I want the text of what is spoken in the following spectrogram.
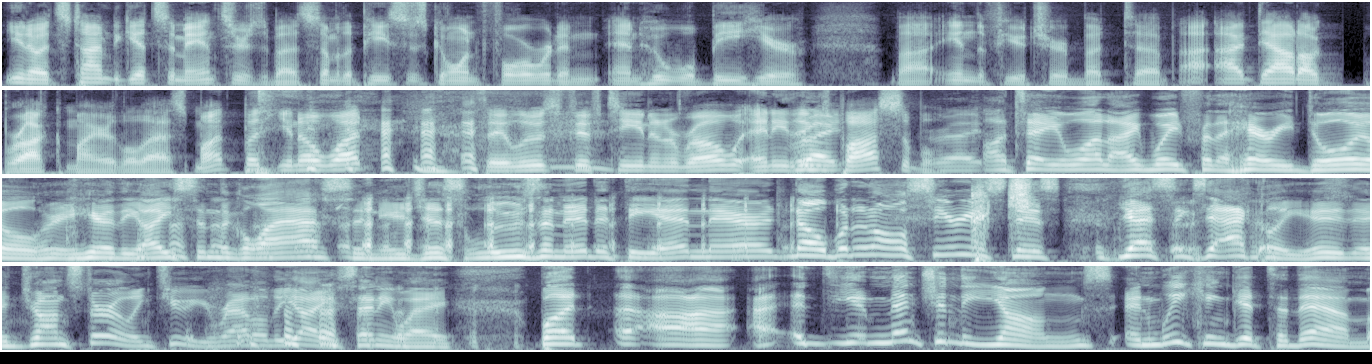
you know, it's time to get some answers about some of the pieces going forward and, and who will be here uh, in the future. But uh, I, I doubt I'll Brockmeyer the last month. But you know what? if they lose 15 in a row, anything's Right. possible. I'll tell you what, I wait for the Harry Doyle where you hear the ice in the glass and you're just losing it at the end there. No, but in all seriousness, yes, exactly. Uh, uh, John Sterling, too. You rattle the ice anyway. But uh, uh, you mentioned the Youngs, and we can get to them.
